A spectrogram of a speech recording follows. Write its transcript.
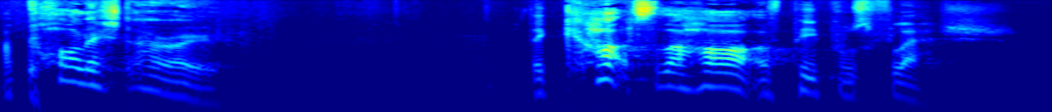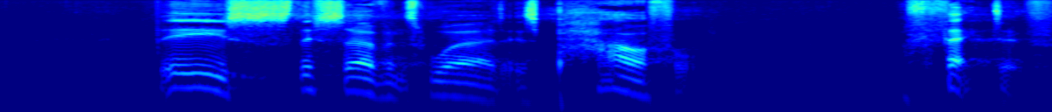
a polished arrow. They cut the heart of people's flesh. These, this servant's word is powerful, effective.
